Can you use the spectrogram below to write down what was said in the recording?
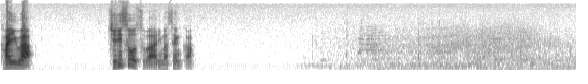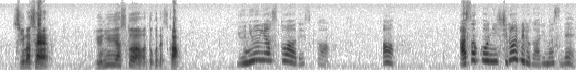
会話。チリソースはありませんか？すいません。輸入屋ストアはどこですか？輸入屋ストアですか。あ、あそこに白いビルがありますね。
